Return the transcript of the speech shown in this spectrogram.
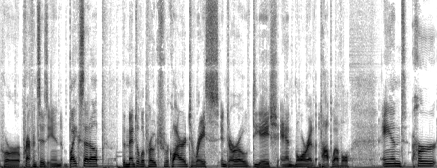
her preferences in bike setup, the mental approach required to race enduro, DH, and more at the top level, and her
